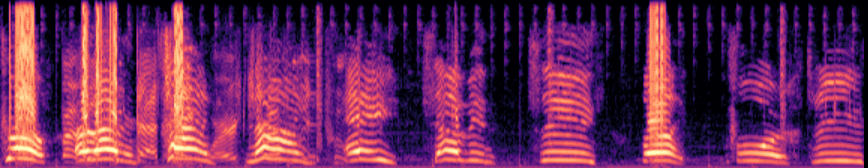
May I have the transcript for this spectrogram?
12, Bro, 11, 10, how it works, bro. 9, Look at Poop. 8, 7, 6, 5, 4, 3,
